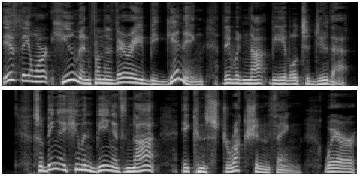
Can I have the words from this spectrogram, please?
If they weren't human from the very beginning, they would not be able to do that. So being a human being it's not a construction thing where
